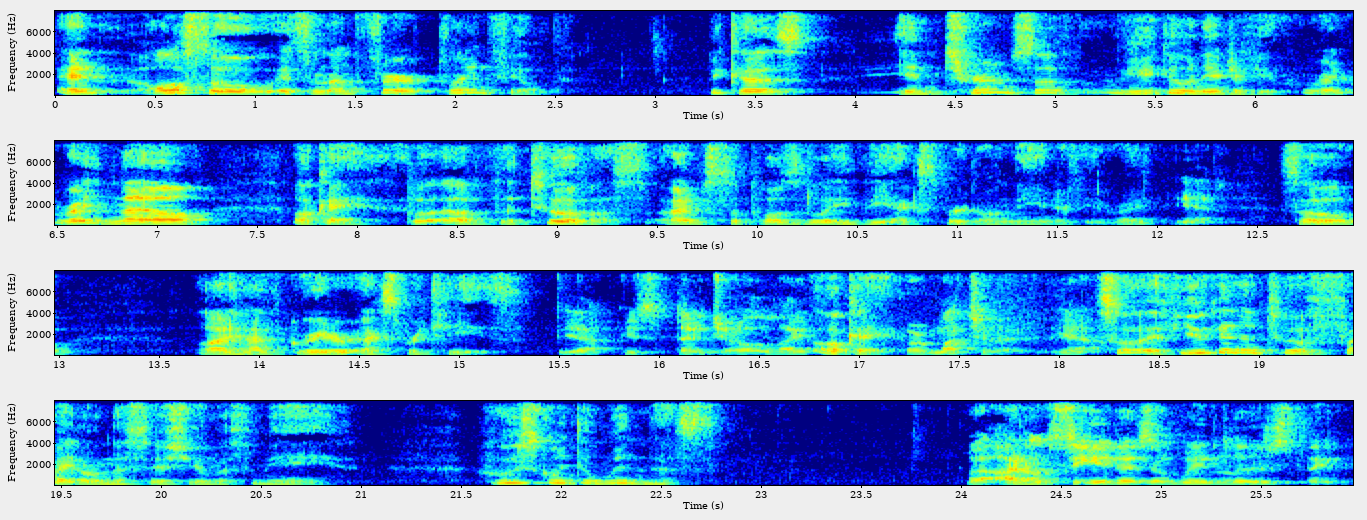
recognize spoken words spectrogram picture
and also it's an unfair playing field because in terms of when you do an interview, right? Right now, okay, of the two of us, I'm supposedly the expert on the interview, right? Yeah, So I have greater expertise. yeah. You spent your whole life, Okay. or much of it. Yeah. So if you get into a fight on this issue with me, who's going to win this? Well, I don't see it as a win lose thing.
